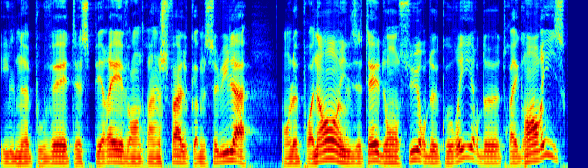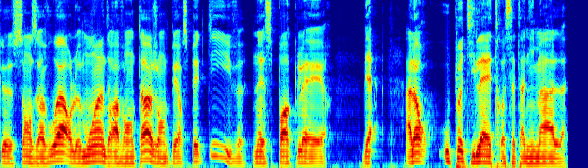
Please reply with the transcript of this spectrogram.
Ils ne pouvaient espérer vendre un cheval comme celui-là. En le prenant, ils étaient donc sûrs de courir de très grands risques sans avoir le moindre avantage en perspective, n'est-ce pas clair Bien, alors où peut-il être cet animal?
